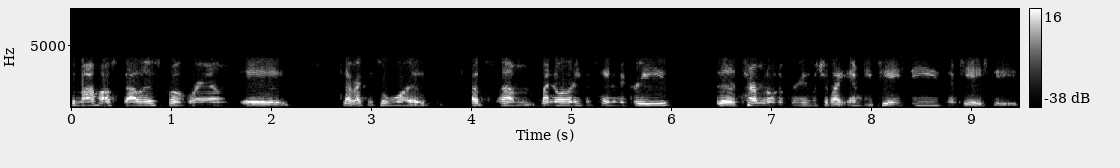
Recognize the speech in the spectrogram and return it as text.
the Meyerhoff Scholars Program is directed towards um, minorities obtaining degrees, the terminal degrees, which are like MD, PhDs, and PhDs.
